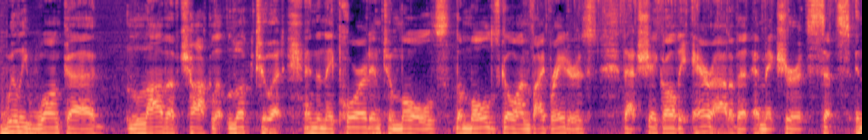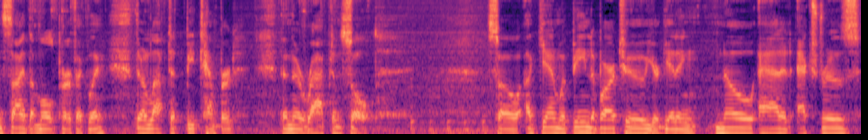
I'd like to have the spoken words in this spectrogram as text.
Willy Wonka lava of chocolate look to it. And then they pour it into molds. The molds go on vibrators that shake all the air out of it and make sure it sits inside the mold perfectly. They're left to be tempered. Then they're wrapped and sold. So again, with bean to bar two, you're getting no added extras.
